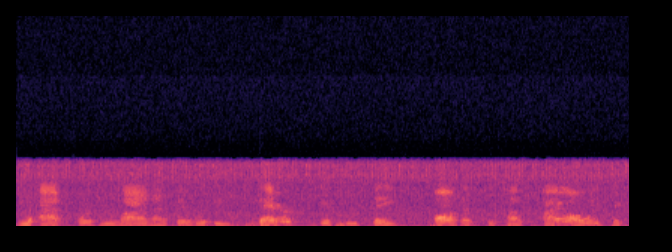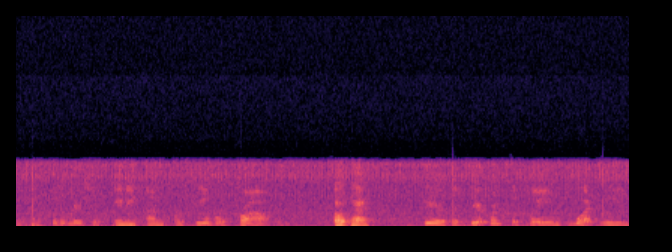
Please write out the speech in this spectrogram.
You asked for July, and I said it would be better if we say August, because I always take into consideration any unforeseeable problems Okay, there's a difference between what we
